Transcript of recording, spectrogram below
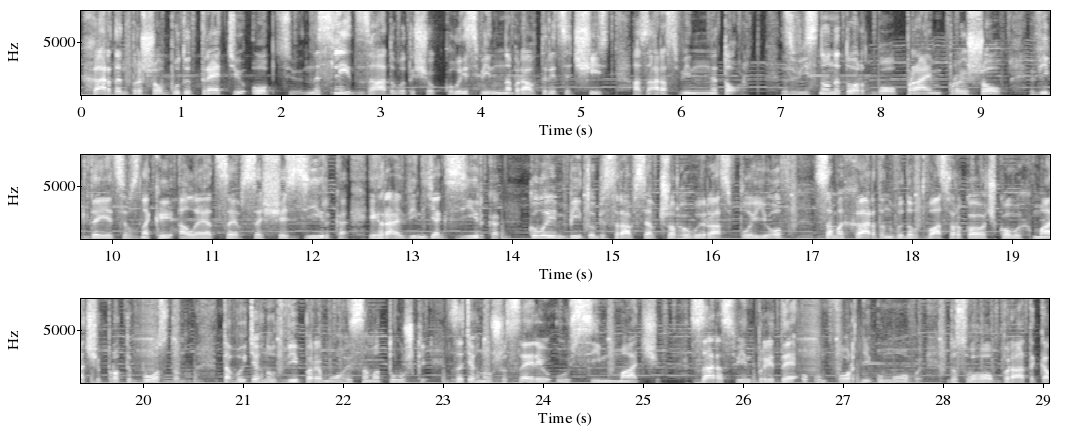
Харден прийшов бути третьою опцією. Не слід згадувати, що колись він набрав 36, а зараз він не торт. Звісно, не торт, бо Прайм пройшов. Вік дається в знаки, але це все ще зірка. І грає він як зірка. Коли Ембіт обісрався в черговий раз в плей-офф, саме Харден видав два 40-очкових матчі проти Бостону та витягнув дві перемоги самотужки, затягнувши серію у сім матчів. Зараз він прийде у комфортні умови до свого братика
